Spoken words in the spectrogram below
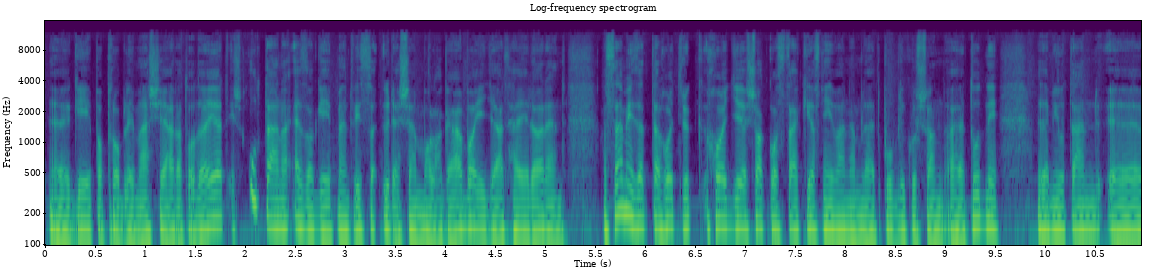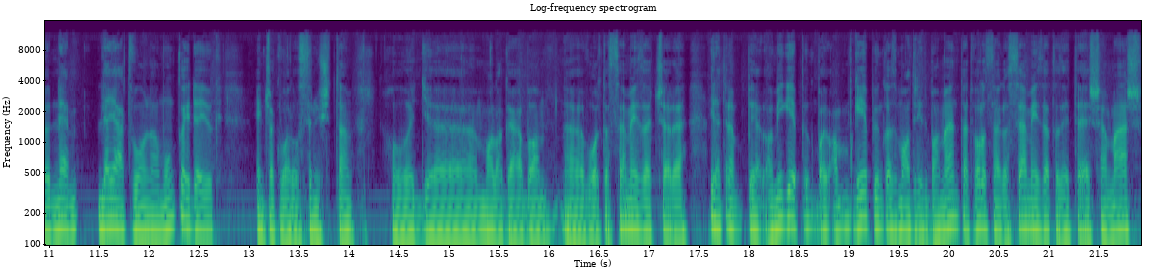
e, gép a problémás járat odaért, és utána ez a gép ment vissza üresen Malagába, így állt helyre a rend. A személyzettel hogy, trükk, hogy sakkozták ki, azt nyilván nem lehet publikusan e, tudni, de miután e, nem lejárt volna a munkaidejük, én csak valószínűsítem, hogy Malagában volt a személyzetcsere, illetve a mi gépünk, a gépünk az Madridban ment, tehát valószínűleg a személyzet az egy teljesen más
